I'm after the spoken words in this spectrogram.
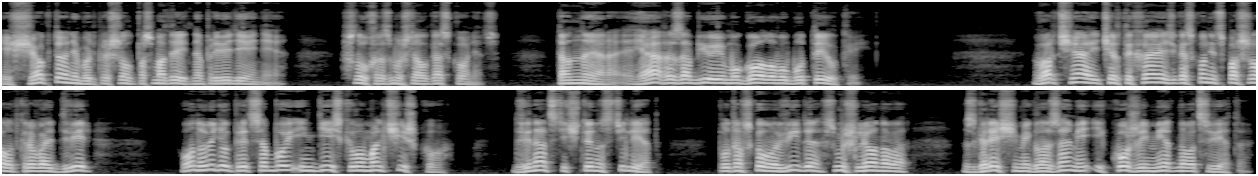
«Еще кто-нибудь пришел посмотреть на привидение?» — вслух размышлял Гасконец. Тоннера, я разобью ему голову бутылкой. Ворча и чертыхаясь, Гасконец пошел открывать дверь. Он увидел перед собой индейского мальчишку, двенадцати-четырнадцати лет, плутовского вида, смышленого, с горящими глазами и кожей медного цвета.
